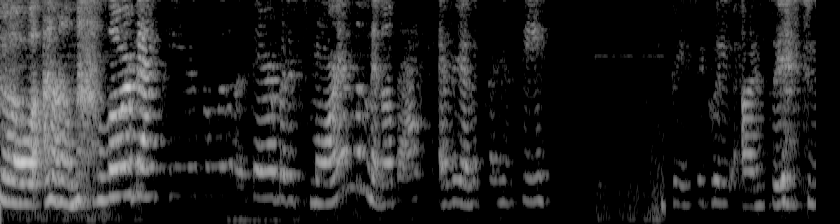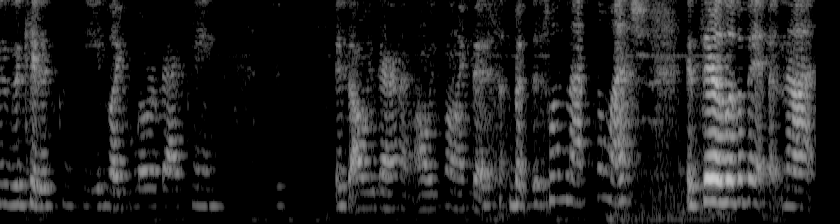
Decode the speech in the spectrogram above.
So um, lower back pain is a little bit there, but it's more in the middle back. Every other pregnancy, basically, honestly, as soon as the kid is conceived, like lower back pain is always there and I'm always going like this. But this one, not so much. It's there a little bit, but not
